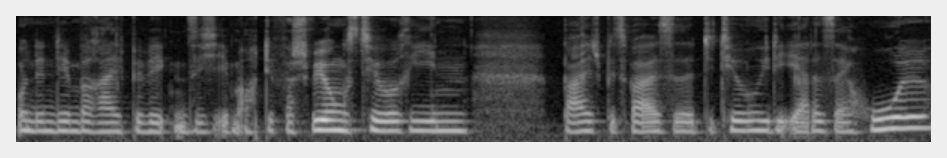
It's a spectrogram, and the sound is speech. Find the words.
Und in dem Bereich bewegten sich eben auch die Verschwörungstheorien Beispielsweise die Theorie, die Erde sei hohl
